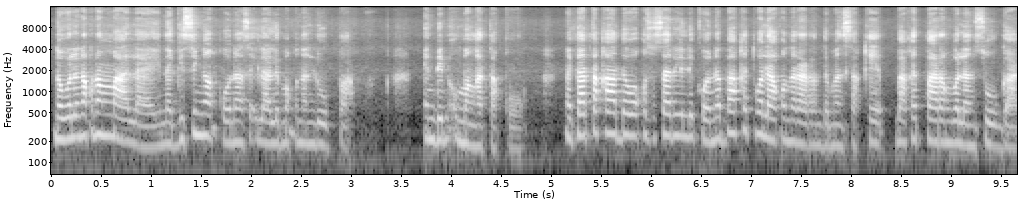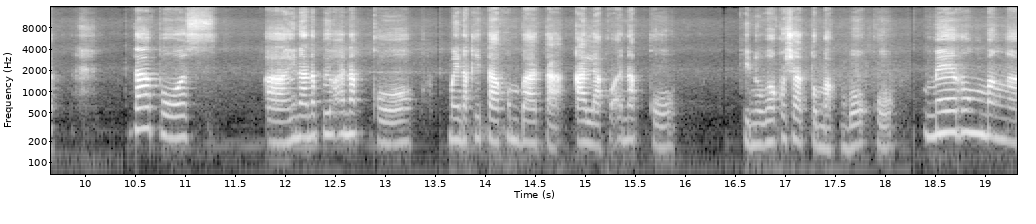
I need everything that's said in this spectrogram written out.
nawalan ako ng malay, nagising ako, nasa ilalim ako ng lupa. And then umangat ako. Nagtataka daw ako sa sarili ko na bakit wala ako nararamdaman sakit? Bakit parang walang sugat? Tapos, ah, hinanap ko yung anak ko, may nakita akong bata, kala ko anak ko, kinuha ko siya, tumakbo ko. Merong mga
